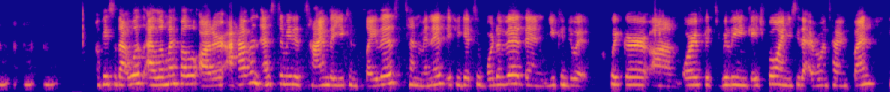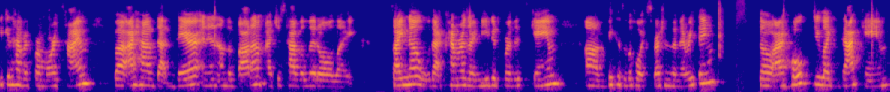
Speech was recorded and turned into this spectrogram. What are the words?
Mm, mm, mm. Okay, so that was I Love My Fellow Otter. I have an estimated time that you can play this 10 minutes. If you get too bored of it, then you can do it quicker. Um, or if it's really engageful and you see that everyone's having fun, you can have it for more time but I have that there. And then on the bottom, I just have a little like side note that cameras are needed for this game um, because of the whole expressions and everything. So I hope you like that game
